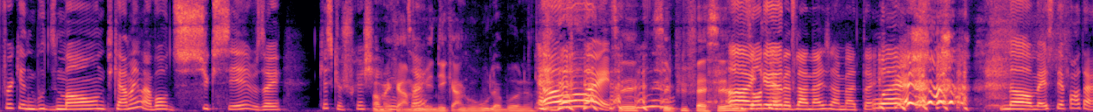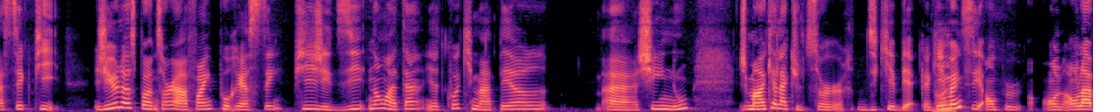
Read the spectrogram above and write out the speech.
freaking bout du monde, puis quand même avoir du succès, je veux dire, qu'est-ce que je ferais chez Non, mais nous? quand même, il y a des kangourous là-bas. Là. Ah ouais! C'est plus facile. Ah, Nous autres, il y avait de la neige un matin. Ouais. non, mais c'était fantastique. Puis j'ai eu le sponsor à la fin pour rester. Puis j'ai dit, non, attends, il y a de quoi qui m'appelle euh, chez nous. Je manquais la culture du Québec. Ouais. Même si on peut, on, on la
